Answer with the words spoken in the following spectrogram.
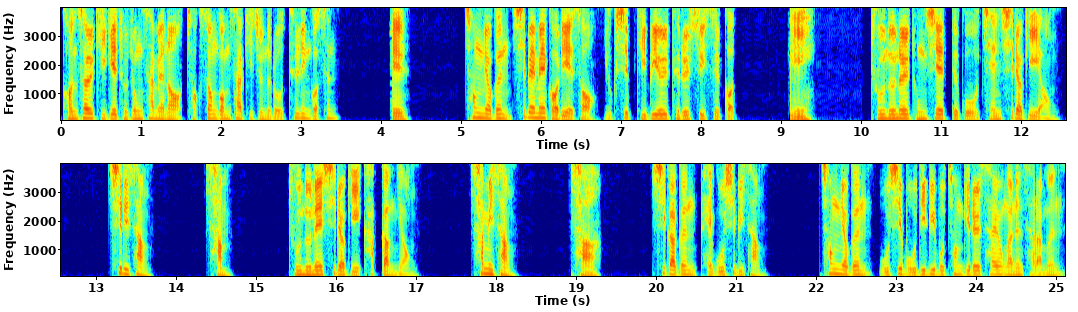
건설기계 조종사면허 적성검사 기준으로 틀린 것은 1. 청력은 10m의 거리에서 60dB를 들을 수 있을 것 2. 두 눈을 동시에 뜨고 잰 시력이 0. 7 이상 3. 두 눈의 시력이 각각 0. 3 이상 4. 시각은 150 이상 청력은 55dB 보청기를 사용하는 사람은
